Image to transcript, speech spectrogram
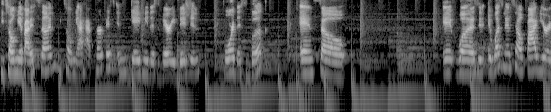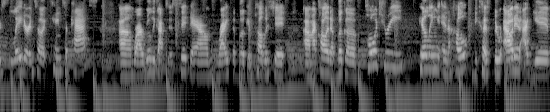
He told me about his son. He told me I had purpose and he gave me this very vision for this book. And so it was it, wasn't until five years later until it came to pass um, where I really got to sit down, write the book, and publish it. Um, I call it a book of poetry, healing, and hope because throughout it, I give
